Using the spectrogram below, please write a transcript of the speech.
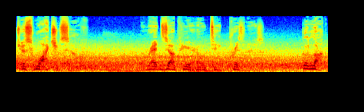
Just watch yourself. The Reds up here don't take prisoners. Good luck.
